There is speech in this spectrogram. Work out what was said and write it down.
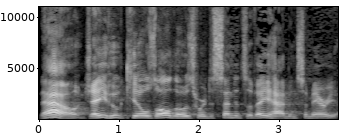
Now, Jehu kills all those who are descendants of Ahab in Samaria.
